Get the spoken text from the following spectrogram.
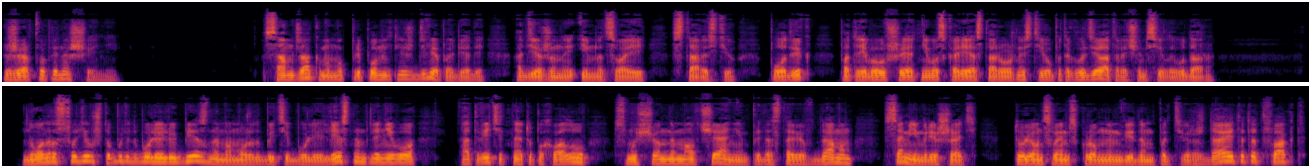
жертвоприношений. Сам Джакомо мог припомнить лишь две победы, одержанные им над своей старостью, подвиг, потребовавший от него скорее осторожности и опыта гладиатора, чем силы удара. Но он рассудил, что будет более любезным, а может быть и более лестным для него, ответить на эту похвалу смущенным молчанием, предоставив дамам самим решать, то ли он своим скромным видом подтверждает этот факт,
